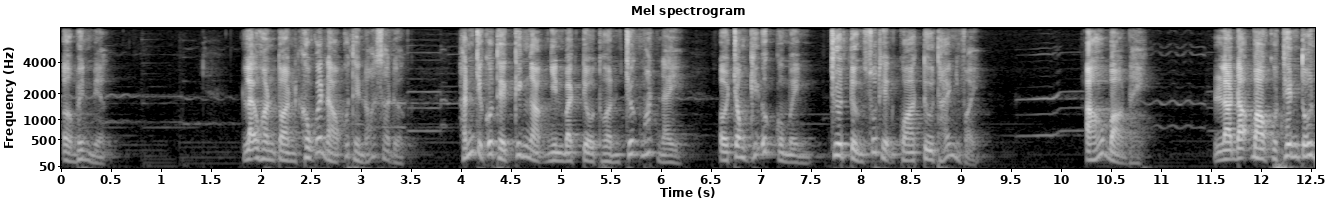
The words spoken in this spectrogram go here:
ở bên miệng. Lại hoàn toàn không cách nào có thể nói ra được. Hắn chỉ có thể kinh ngạc nhìn Bạch Tiểu Thuần trước mắt này ở trong ký ức của mình Chưa từng xuất hiện qua tư thái như vậy. Áo bào này Là đạo bào của thiên tôn.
